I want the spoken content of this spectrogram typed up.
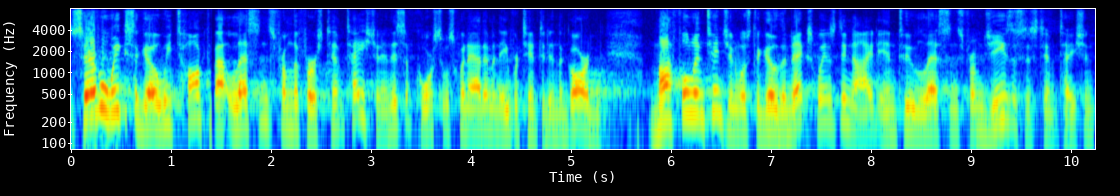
Several weeks ago, we talked about lessons from the first temptation, and this, of course, was when Adam and Eve were tempted in the garden. My full intention was to go the next Wednesday night into lessons from Jesus' temptation,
